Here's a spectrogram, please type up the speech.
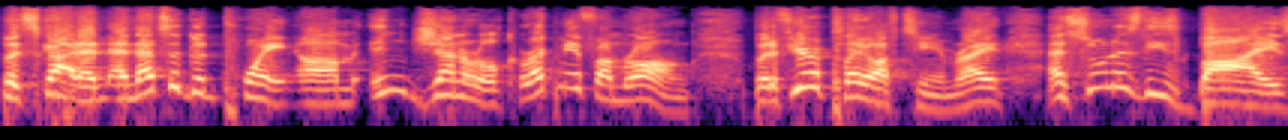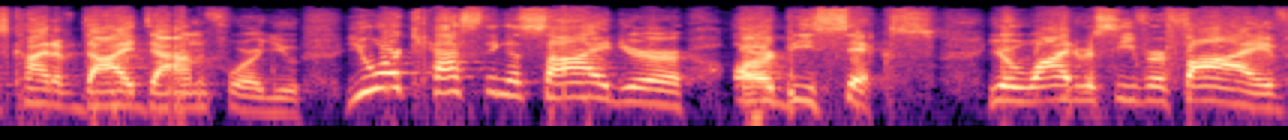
But Scott, and, and that's a good point. Um, in general, correct me if I'm wrong, but if you're a playoff team, right? As soon as these byes kind of die down for you, you are casting aside your RB six, your wide receiver five,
